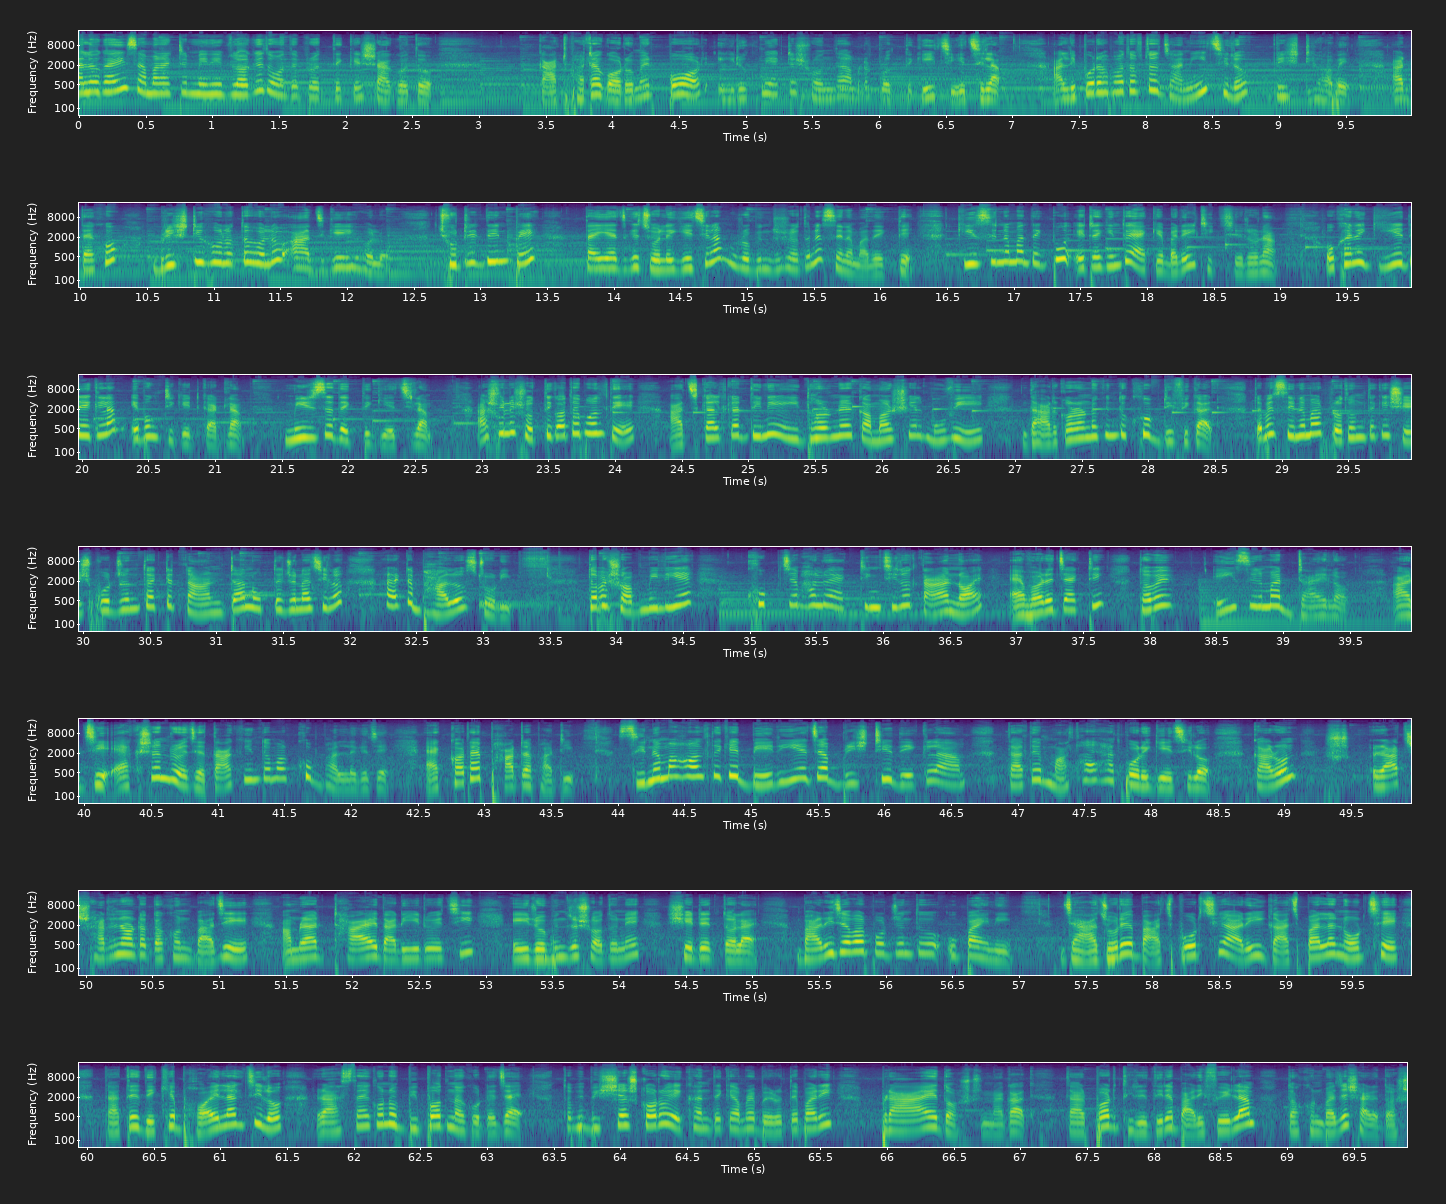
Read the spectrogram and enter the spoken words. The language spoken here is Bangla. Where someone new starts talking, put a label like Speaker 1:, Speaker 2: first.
Speaker 1: হ্যালো গাইস আমার একটা মিনি ব্লগে তোমাদের প্রত্যেককে স্বাগত। কাঠফাটা গরমের পর এইরকমই একটা সন্ধ্যা আমরা প্রত্যেকেই চেয়েছিলাম। আলিপুর আবহাওয়া দফতর জানিয়েছিল বৃষ্টি হবে। আর দেখো, বৃষ্টি হলো তো হলো, আজকেই হলো। ছুটির দিন পেয়ে তাই আজকে চলে গিয়েছিলাম রবীন্দ্র সদনে সিনেমা দেখতে। কী সিনেমা দেখব এটা কিন্তু একেবারেই ঠিক ছিল না। ওখানে গিয়ে দেখলাম এবং টিকিট কাটলাম। মির্জা দেখতে গিয়েছিলাম। আসলে সত্যি কথা বলতে, আজকালকার দিনে এই ধরনের কমার্শিয়াল মুভি দাঁড় করানো কিন্তু খুব ডিফিকাল্ট তবে সিনেমার প্রথম থেকে শেষ পর্যন্ত একটা টান টান উত্তেজনা ছিল আর একটা ভালো স্টোরি তবে সব মিলিয়ে খুব যে ভালো অ্যাক্টিং ছিল তা নয় অ্যাভারেজ অ্যাক্টিং তবে এই সিনেমার ডায়লগ আর যে অ্যাকশন রয়েছে তা কিন্তু আমার খুব ভালো লেগেছে। এক কথায় ফাটাফাটি। সিনেমা হল থেকে বেরিয়ে যা বৃষ্টি দেখলাম, তাতে মাথায় হাত পড়ে গিয়েছিল। কারণ রাত সাড়ে নটা তখন বাজে, আমরা ঠায় দাঁড়িয়ে রয়েছি এই রবীন্দ্র সদনে শেডের তলায়। বাড়ি যাওয়ার পর্যন্ত উপায় নেই। যা জোরে বাজ পড়ছে আর এই গাছপালা নড়ছে, তাতে দেখে ভয় লাগছিল রাস্তায় কোনো বিপদ না ঘটে যায়। তবে বিশ্বাস করো, এখান থেকে আমরা বেরোতে পারি প্রায় দশটা নাগাদ। তারপর ধীরে ধীরে বাড়ি ফিরলাম তখন বাজে সাড়ে দশটা।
